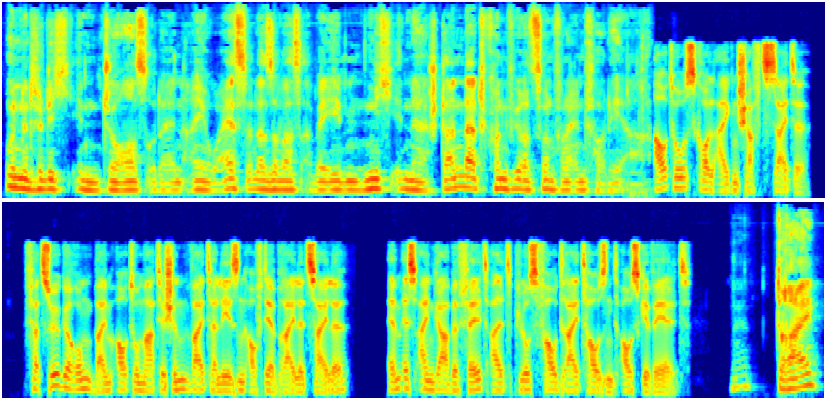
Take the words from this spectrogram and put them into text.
und natürlich in JAWS oder in iOS oder sowas, aber eben nicht in der Standardkonfiguration von NVDA. Autoscroll Eigenschaftsseite. Verzögerung beim automatischen Weiterlesen auf der Breilezeile. MS-Eingabefeld Alt plus V3000 ausgewählt. Ne? Drei,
